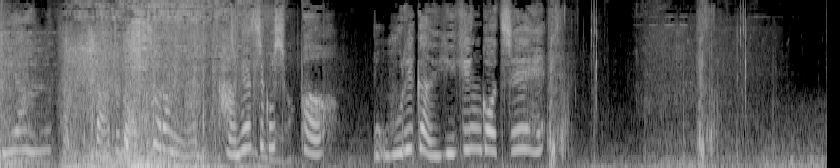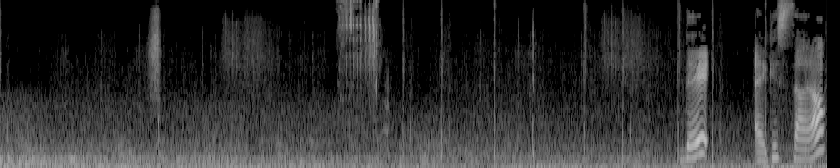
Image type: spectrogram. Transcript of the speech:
미안. 나도 너처럼 강해지고 싶어. 우리가 이긴 거지. 네, 알겠어요.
